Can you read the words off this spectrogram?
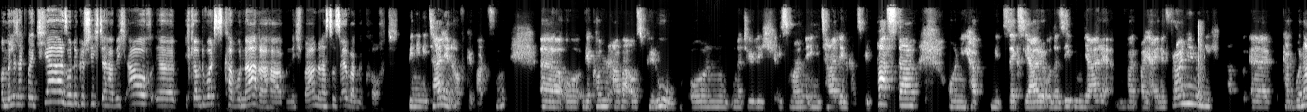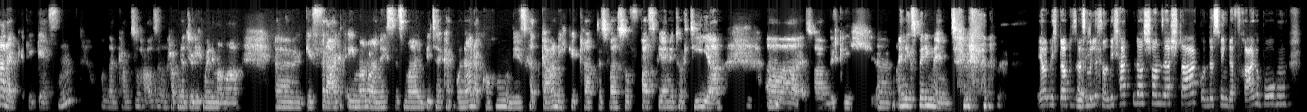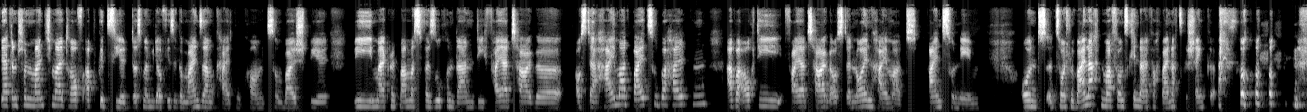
Und Melissa sagt meint, ja, so eine Geschichte habe ich auch. Äh, ich glaube, du wolltest Carbonara haben, nicht wahr? Und dann hast du selber gekocht. Ich bin in Italien aufgewachsen. Äh, oh, wir kommen aber aus Peru. Und natürlich isst man in Italien ganz viel Pasta. Und ich habe mit sechs Jahren oder sieben Jahren bei einer Freundin und ich habe äh, Carbonara gegessen. Und dann kam zu Hause und habe natürlich meine Mama äh, gefragt, ey Mama, nächstes Mal bitte Carbonara kochen. Und es hat gar nicht geklappt. Es war so fast wie eine Tortilla. Äh, es war wirklich äh, ein Experiment. Ja, und ich glaube, also Melissa und ich hatten das schon sehr stark und deswegen der Fragebogen, der hat dann schon manchmal darauf abgezielt, dass man wieder auf diese Gemeinsamkeiten kommt. Zum Beispiel, wie Migrant Mamas versuchen dann die Feiertage aus der Heimat beizubehalten, aber auch die Feiertage aus der neuen Heimat reinzunehmen. Und äh, zum Beispiel Weihnachten war für uns Kinder einfach Weihnachtsgeschenke.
